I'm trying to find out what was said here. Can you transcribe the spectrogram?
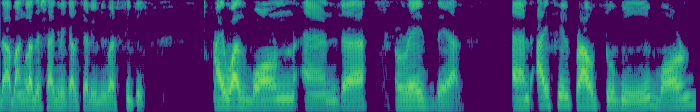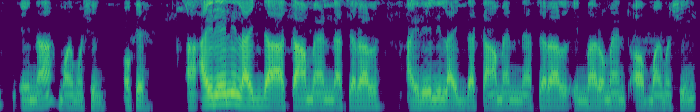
the Bangladesh Agriculture University. I was born and uh, raised there, and I feel proud to be born in a Moimoshing. Okay, uh, I really like the calm and natural. I really like the calm and natural environment of Moimoshing.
